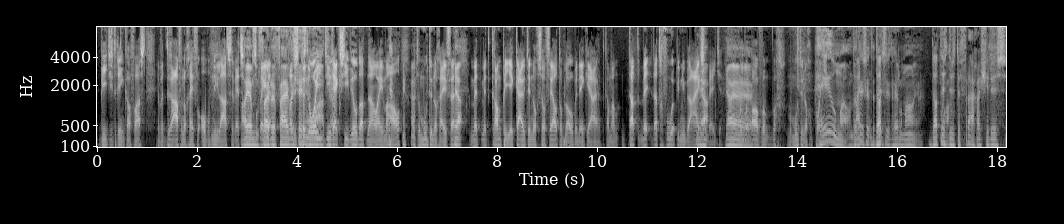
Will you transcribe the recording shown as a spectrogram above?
biertjes drinken alvast. En we draven nog even op om die laatste wedstrijd oh, te spelen. Want de toernooidirectie wil dat nou eenmaal. want we moeten nog even met, met krampen in je kuiten nog zo'n veld oplopen. En denk ja, het kan maar... Dat, dat gevoel heb je nu bij Ajax een beetje. Ja, ja, ja. We, we, we, moeten nog een potje. Helemaal, dat, maar is, het, dat, is het helemaal, ja. Dat is dus de vraag. Als je dus,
